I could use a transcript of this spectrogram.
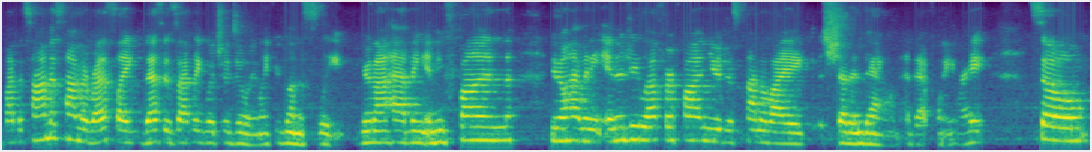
by the time it's time to rest, like that's exactly what you're doing. Like you're going to sleep. You're not having any fun. You don't have any energy left for fun. You're just kind of like shutting down at that point, right? So,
